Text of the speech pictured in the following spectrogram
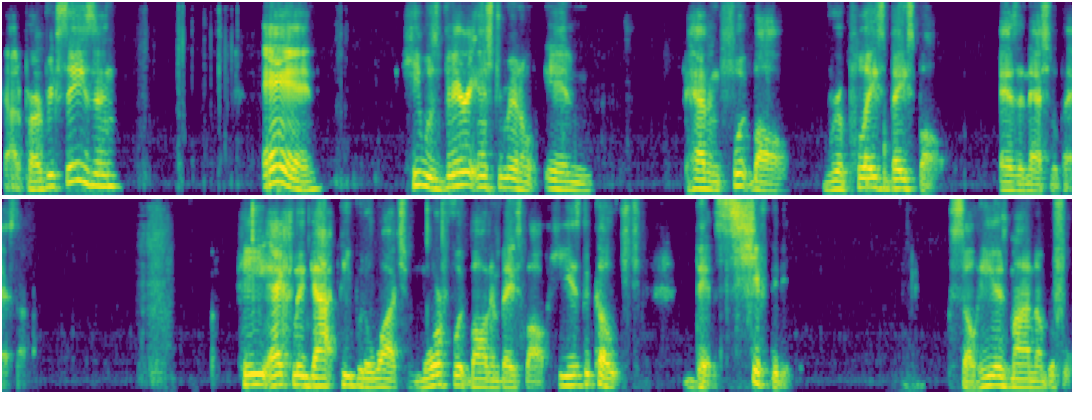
got a perfect season. And he was very instrumental in having football replace baseball as a national pastime. He actually got people to watch more football than baseball. He is the coach that shifted it. So he is my number four.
